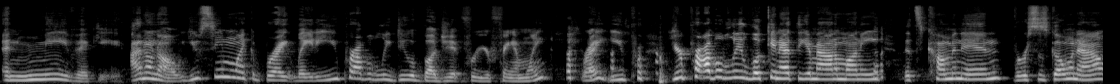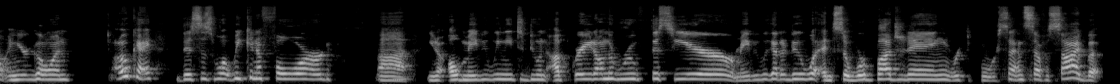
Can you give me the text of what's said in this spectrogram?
and me, Vicki, I don't know. You seem like a bright lady. You probably do a budget for your family, right? you pro- you're probably looking at the amount of money that's coming in versus going out, and you're going, okay, this is what we can afford uh, mm-hmm. you know, oh, maybe we need to do an upgrade on the roof this year, or maybe we got to do what. And so we're budgeting, we're, we're setting stuff aside, but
